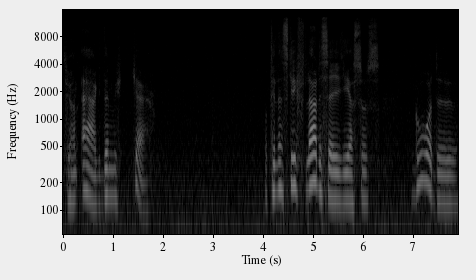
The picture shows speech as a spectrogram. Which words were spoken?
ty han ägde mycket. Och till den skriftlärde säger Jesus, gå du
